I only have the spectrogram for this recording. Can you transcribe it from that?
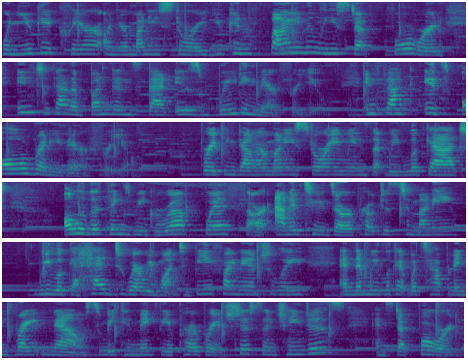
When you get clear on your money story, you can finally step forward into that abundance that is waiting there for you. In fact, it's already there for you. Breaking down our money story means that we look at all of the things we grew up with, our attitudes, our approaches to money. We look ahead to where we want to be financially, and then we look at what's happening right now so we can make the appropriate shifts and changes and step forward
